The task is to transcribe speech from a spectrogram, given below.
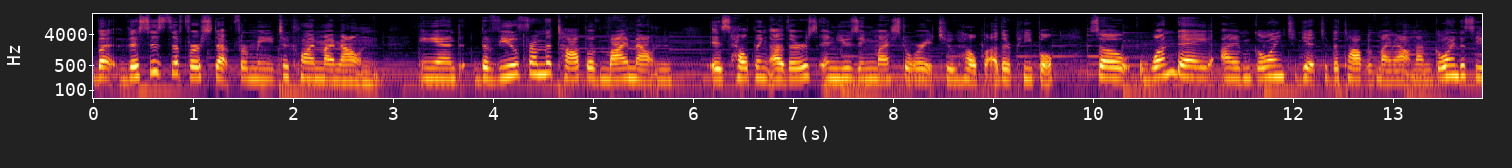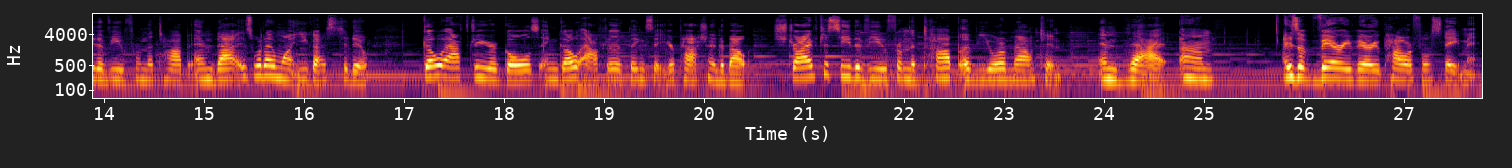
But this is the first step for me to climb my mountain. And the view from the top of my mountain is helping others and using my story to help other people. So one day I'm going to get to the top of my mountain. I'm going to see the view from the top, and that is what I want you guys to do. Go after your goals and go after the things that you're passionate about. Strive to see the view from the top of your mountain, and that um, is a very, very powerful statement.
